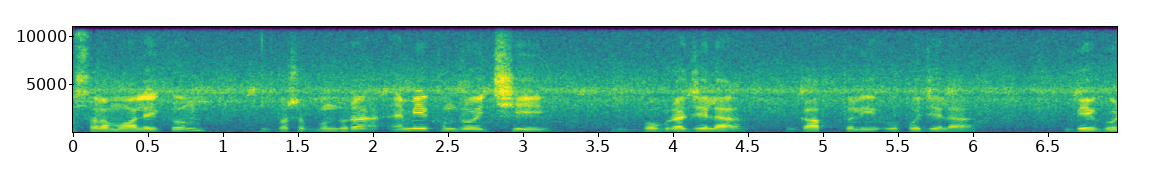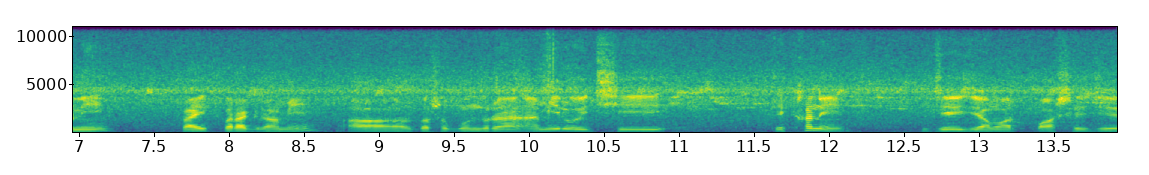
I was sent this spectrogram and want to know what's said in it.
আসসালামু আলাইকুম। দর্শক বন্ধুরা আমি এখন রয়েছি বগুড়া জেলা গাবতলী উপজেলা বেগুনি পাইকপাড়া গ্রামে। আর দর্শক বন্ধুরা আমি রয়েছি এখানে যেই যে আমার পাশে যে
